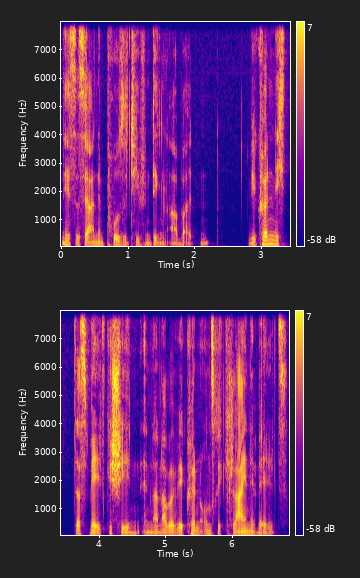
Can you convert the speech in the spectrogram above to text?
nächstes Jahr an den positiven Dingen arbeiten. Wir können nicht das Weltgeschehen ändern, aber wir können unsere kleine Welt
